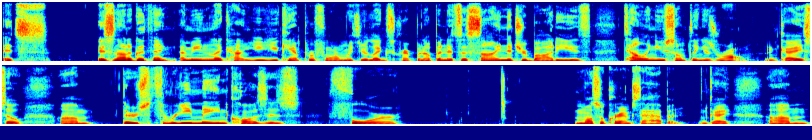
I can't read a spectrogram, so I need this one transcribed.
It's it's not a good thing. I mean, like how you, you can't perform with your legs cramping up, and it's a sign that your body is telling you something is wrong. Okay, so um, there's three main causes for muscle cramps to happen. Okay, um,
